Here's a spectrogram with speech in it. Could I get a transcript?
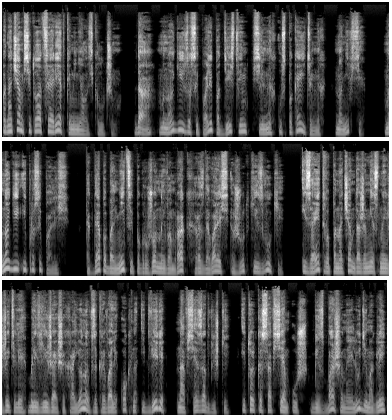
По ночам ситуация редко менялась к лучшему. Да, многие засыпали под действием сильных успокоительных, но не все. Многие и просыпались. Тогда по больнице, погруженной во мрак, раздавались жуткие звуки. Из-за этого по ночам даже местные жители близлежащих районов закрывали окна и двери на все задвижки, и только совсем уж безбашенные люди могли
